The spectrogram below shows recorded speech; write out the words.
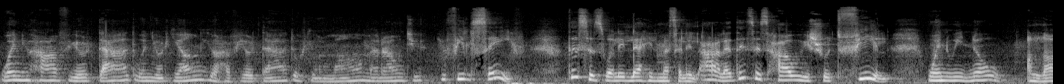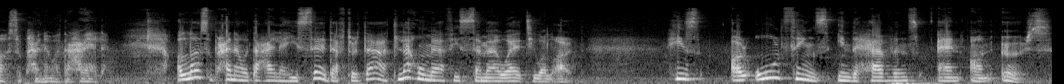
When you have your dad when you're young you have your dad or your mom around you you feel safe. This is walillahi al al this is how we should feel when we know allah subhanahu wa ta'ala. Allah subhanahu wa ta'ala he said after that lahu ma fi samawati wal ard he's are all things in the heavens and on earth.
